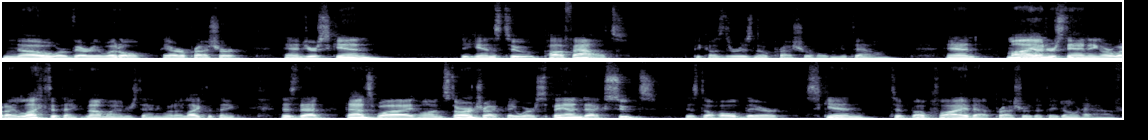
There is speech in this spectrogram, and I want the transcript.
no or very little air pressure, and your skin begins to puff out because there is no pressure holding it down. And my understanding, or what I like to think, not my understanding, what I like to think is that that's why on Star Trek they wear spandex suits is to hold their skin to apply that pressure that they don't have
